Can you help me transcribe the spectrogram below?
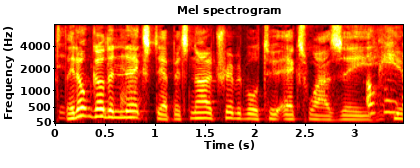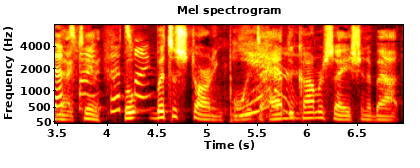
They don't go the next step. It's not attributable to X, Y, Z Okay, human that's fine. activity. But, fine. but it's a starting point to have the conversation about,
